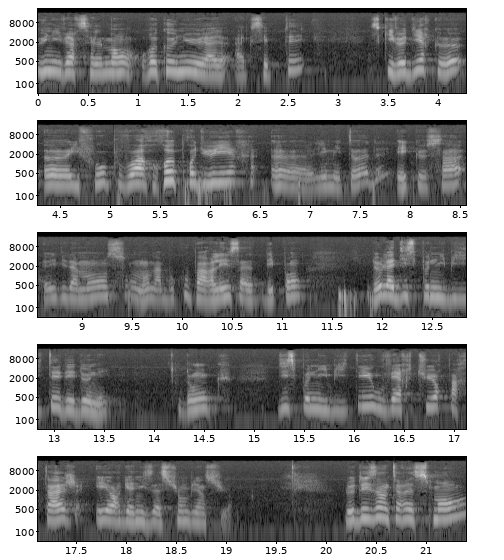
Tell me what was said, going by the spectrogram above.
universellement reconnues et acceptées, ce qui veut dire qu'il euh, faut pouvoir reproduire euh, les méthodes et que ça, évidemment, on en a beaucoup parlé, ça dépend de la disponibilité des données. Donc, disponibilité, ouverture, partage et organisation, bien sûr. Le désintéressement,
